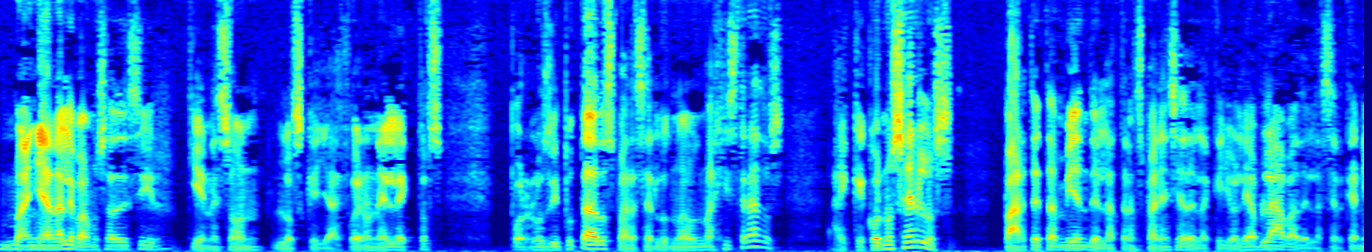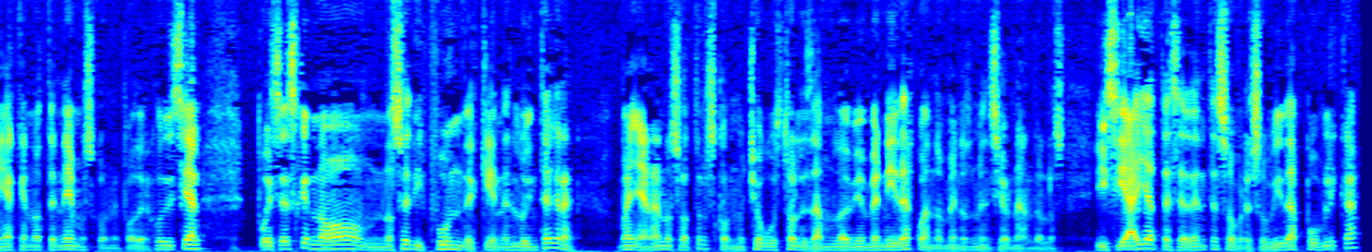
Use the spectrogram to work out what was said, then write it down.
Mañana le vamos a decir quiénes son los que ya fueron electos por los diputados para ser los nuevos magistrados. Hay que conocerlos. Parte también de la transparencia de la que yo le hablaba, de la cercanía que no tenemos con el Poder Judicial, pues es que no, no se difunde quiénes lo integran. Mañana nosotros con mucho gusto les damos la bienvenida, cuando menos mencionándolos. Y si hay antecedentes sobre su vida pública,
